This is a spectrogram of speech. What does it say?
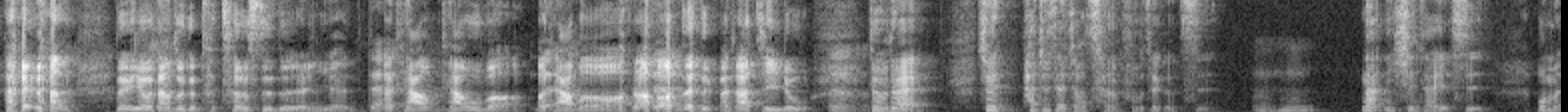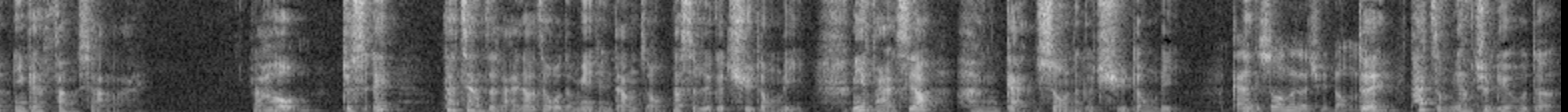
还让那个又当做个测测试的人员，对。要挑挑五本，要对挑本哦，然后再去把它记录，嗯。对不对？所以他就在教臣服这个字。嗯哼，那你现在也是，我们应该放下来，然后就是哎、诶那这样子来到在我的面前当中，那是不是有个驱动力？你反而是要很感受那个驱动力，感受那个驱动力，对它怎么样去流的，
